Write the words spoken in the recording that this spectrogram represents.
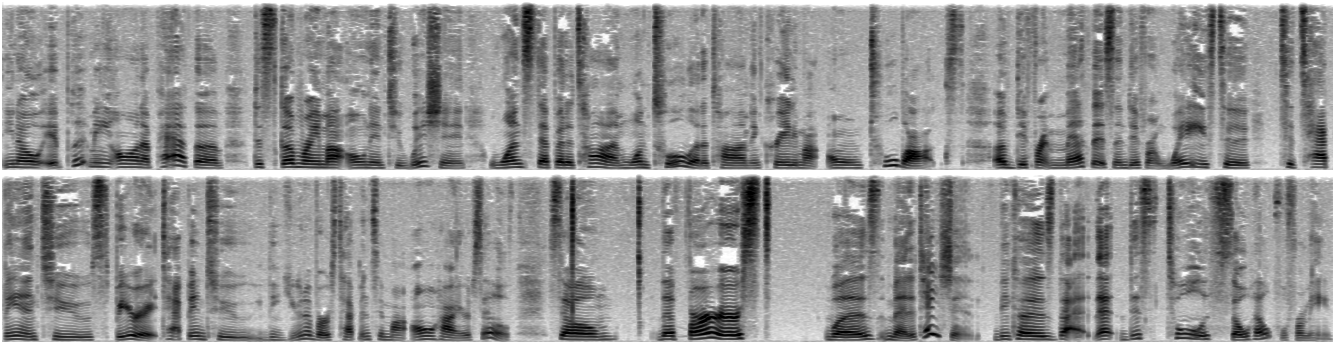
You know, it put me on a path of discovering my own intuition one step at a time, one tool at a time, and creating my own toolbox of different methods and different ways to to tap into spirit, tap into the universe, tap into my own higher self. So the first was meditation because that that this tool is so helpful for me.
